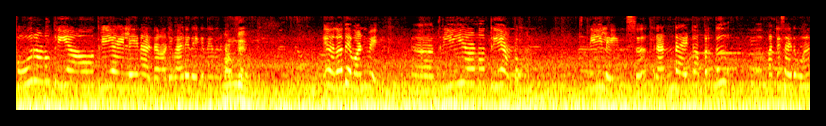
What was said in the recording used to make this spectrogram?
ഫോർ ആണോ ത്രീ ആണോ ത്രീ ലൈൻ ആയിട്ടാണോ ഡിവൈഡ് ചെയ്തേക്കുന്നത് അതെ വൺ വേ ത്രീ ആണോ ത്രീ ആണോ? ത്രീ ലൈൻസ് രണ്ടായിട്ട് അപ്പുറത്ത് മറ്റേ സൈഡ് പോവാൻ.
